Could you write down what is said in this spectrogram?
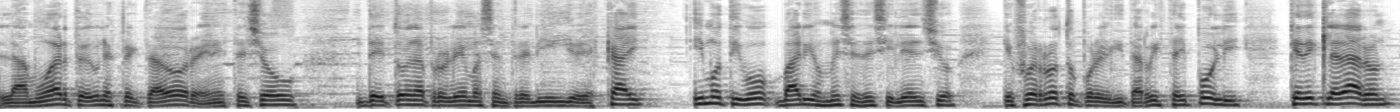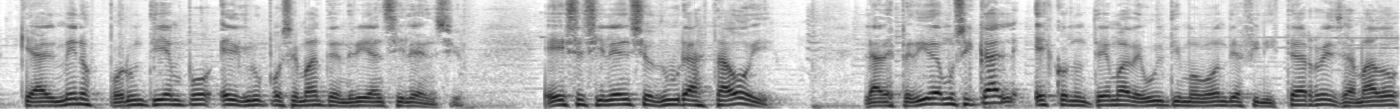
La muerte de un espectador en este show detona problemas entre el indio y Sky y motivó varios meses de silencio que fue roto por el guitarrista y Poli, que declararon que al menos por un tiempo el grupo se mantendría en silencio. Ese silencio dura hasta hoy. La despedida musical es con un tema de último bonde a Finisterre llamado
